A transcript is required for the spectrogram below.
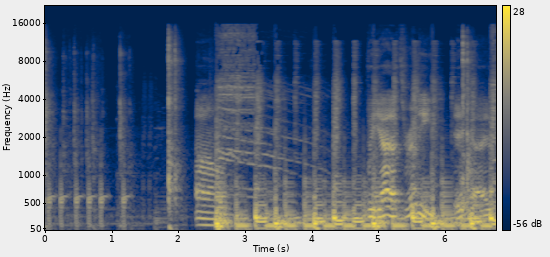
crap. Um, but yeah, that's really it, guys,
